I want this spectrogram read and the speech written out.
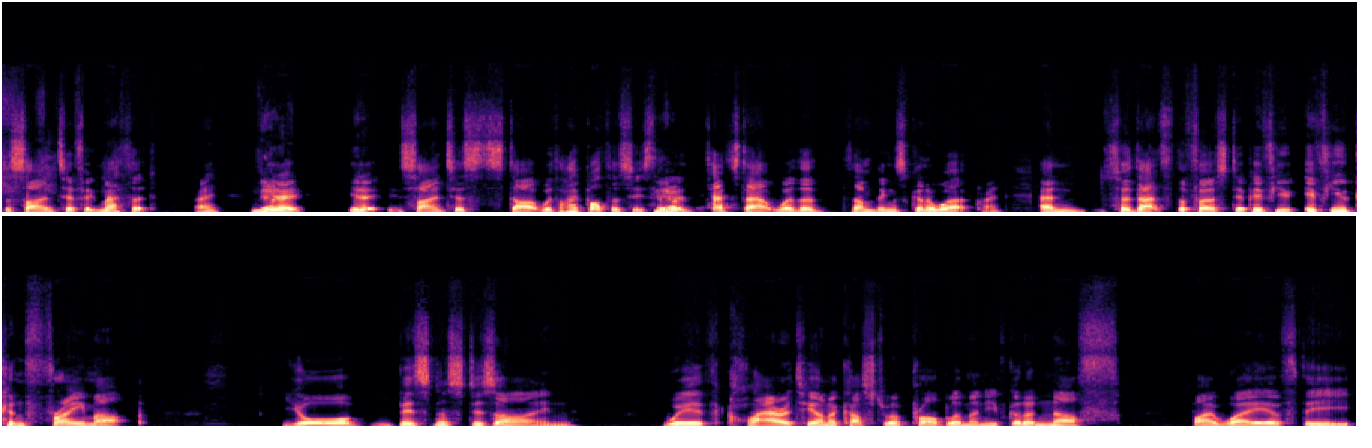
the scientific method, right? Yep. You know, you know, scientists start with hypotheses. They yep. test out whether something's going to work, right? And so that's the first tip. If you if you can frame up your business design with clarity on a customer problem and you've got enough by way of the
